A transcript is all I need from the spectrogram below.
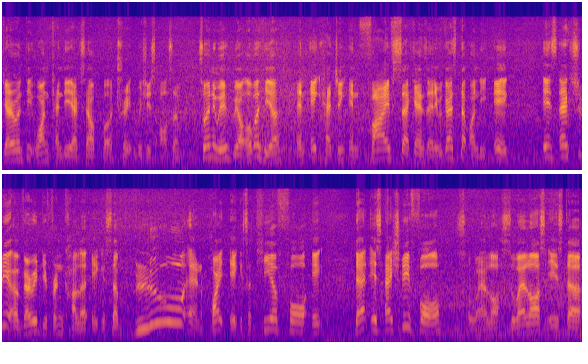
guaranteed one Candy XL per trade, which is awesome. So anyway, we are over here, an egg hatching in 5 seconds and if you guys step on the egg, it's actually a very different color egg. It's a blue and white egg, it's a tier 4 egg that is actually for Zweilous. Zweilous is the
